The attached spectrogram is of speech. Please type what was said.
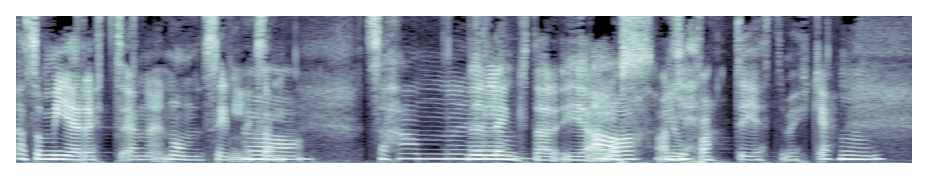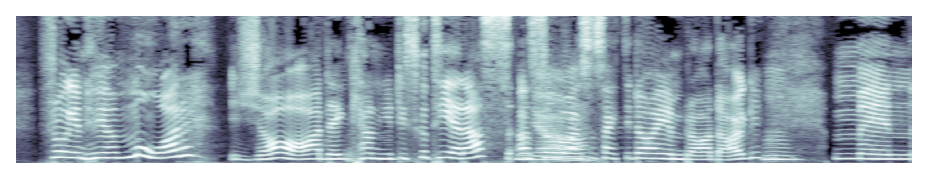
alltså mer rätt än någonsin. Liksom. Så han... vi eh, längtar ihjäl ja, oss allihopa. Jätte, jättemycket. Mm. Frågan hur jag mår? Ja, den kan ju diskuteras. Alltså, Ja. Som sagt, idag är en bra dag. Mm. Men,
